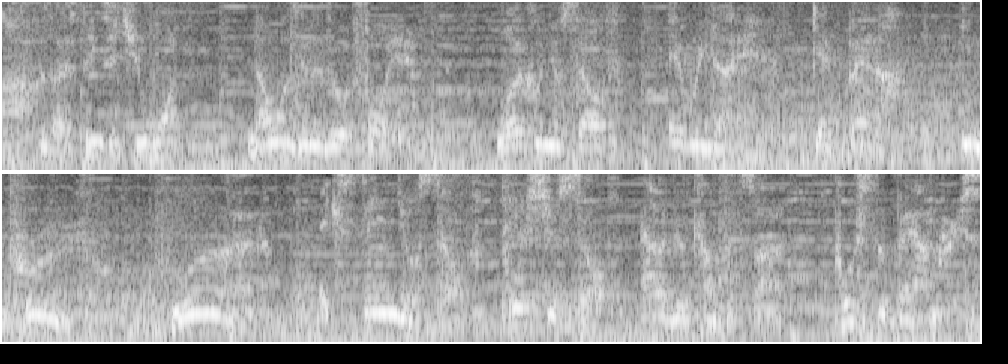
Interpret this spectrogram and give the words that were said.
after those things that you want. No one's going to do it for you. Work on yourself every day. Get better. Improve. Learn. Extend yourself. Push yourself out of your comfort zone. Push the boundaries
